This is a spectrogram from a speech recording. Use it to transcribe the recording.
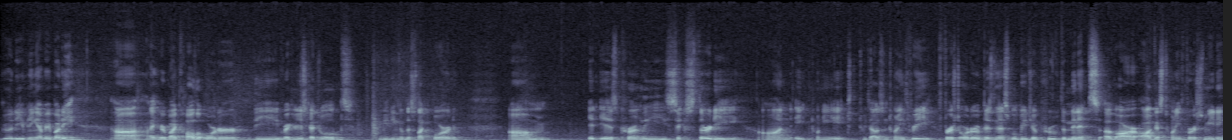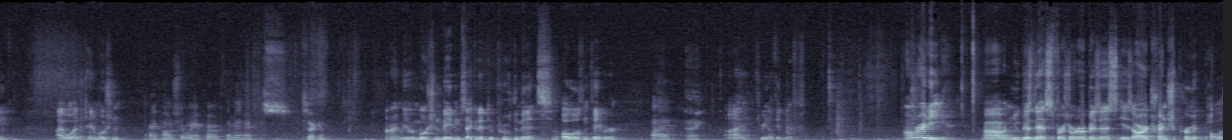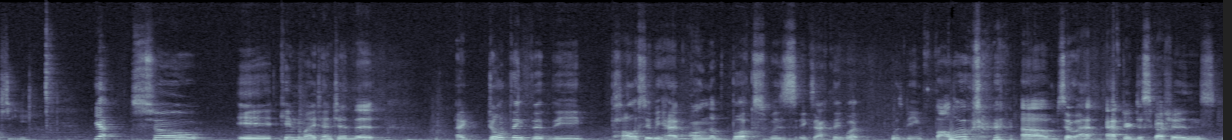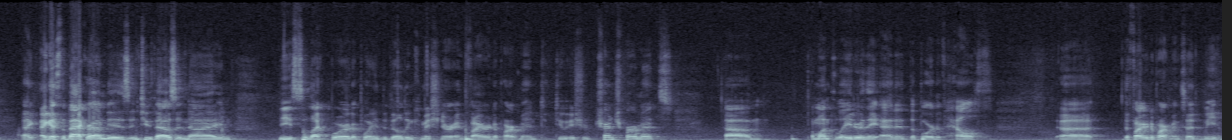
Good evening, everybody. Uh, I hereby call to order the regularly scheduled meeting of the Select Board. Um, It is currently 6:30 on 8/28/2023. First order of business will be to approve the minutes of our August 21st meeting. I will entertain a motion. All right, motion we approve the minutes. Second? All right, we have a motion made and seconded to approve the minutes. All those in favor? Aye. Aye. Aye, three, nothing, Jeff. Alrighty, uh, new business. First order of business is our trench permit policy. Yeah, so it came to my attention that I don't think that the policy we had on the books was exactly what was being followed. um, so after discussions, I, I guess the background is in 2009, the select board appointed the building commissioner and fire department to issue trench permits. Um, a month later, they added the board of health. Uh, the fire department said we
